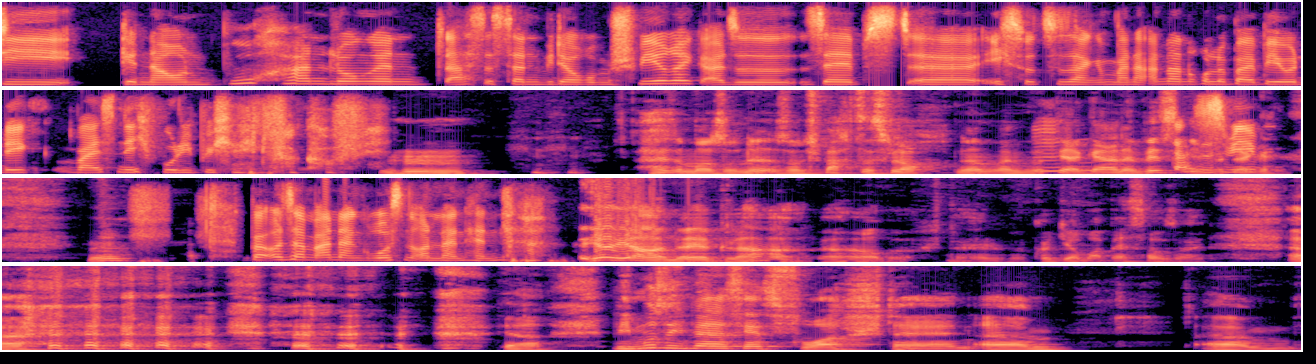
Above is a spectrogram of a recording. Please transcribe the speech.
Die genauen Buchhandlungen, das ist dann wiederum schwierig. Also selbst äh, ich sozusagen in meiner anderen Rolle bei BOD weiß nicht, wo die Bücher hinverkauft werden. Mhm. heißt immer so, ne? So ein schwarzes Loch, ne? Man würde ja mhm. gerne wissen. Das ist wie ne? bei unserem anderen großen Online-Händler. Ja, ja, ne, klar. Ja, aber könnte ja mal besser sein. ja. Wie muss ich mir das jetzt vorstellen? Ähm, ähm,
